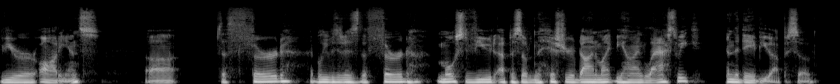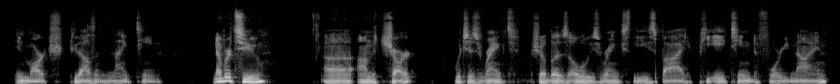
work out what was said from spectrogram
viewer audience. Uh, the third, I believe it is the third most viewed episode in the history of Dynamite behind last week and the debut episode in March 2019. Number two uh, on the chart, which is ranked, Showbuzz always ranks these by P18 to 49.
